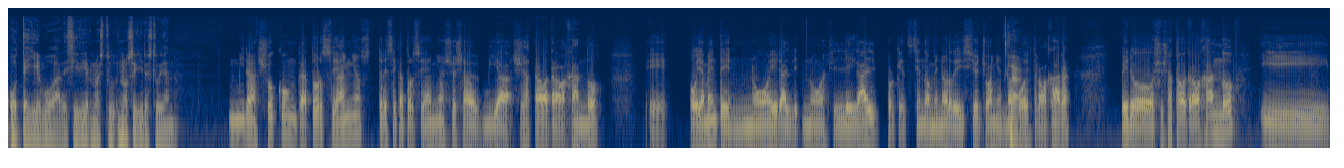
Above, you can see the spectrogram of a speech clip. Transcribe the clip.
o te llevó a decidir no, no seguir estudiando? Mira, yo con 14 años, 13, 14 años, yo ya había, yo ya estaba trabajando. Eh, obviamente no era no es legal, porque siendo menor de 18 años no podés trabajar, pero yo ya estaba trabajando y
